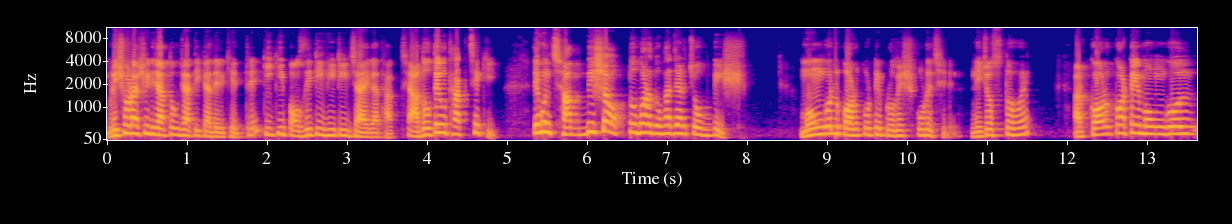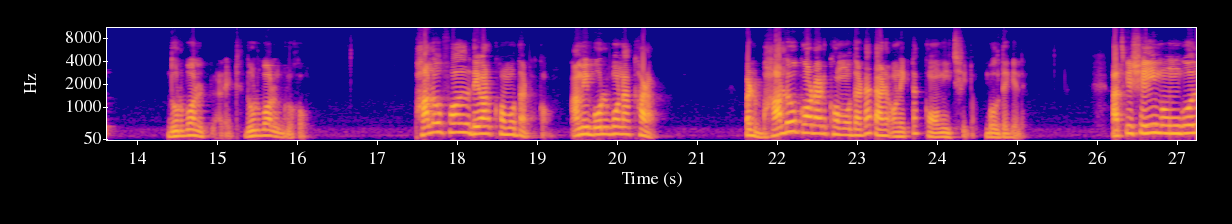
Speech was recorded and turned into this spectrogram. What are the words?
বৃষ রাশির জাতক জাতিকাদের ক্ষেত্রে কি কি পজিটিভিটির জায়গা থাকছে? আদতেও থাকছে কি? দেখুন, ছাব্বিশে অক্টোবর দু হাজার চব্বিশ মঙ্গল কর্কটে প্রবেশ করেছিলেন নিচস্থ হয়ে। আর কর্কটে মঙ্গল দুর্বল প্ল্যানেট দুর্বল গ্রহ। ভালো ফল দেওয়ার ক্ষমতাটা কম, আমি বলব না খারাপ বাট ভালো করার ক্ষমতাটা তার অনেকটা কমই ছিল বলতে গেলে। আজকে সেই মঙ্গল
